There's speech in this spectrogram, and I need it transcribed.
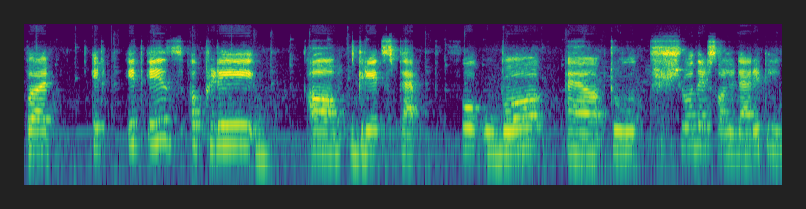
but it it is a pretty uh, great step for Uber uh, to show their solidarity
